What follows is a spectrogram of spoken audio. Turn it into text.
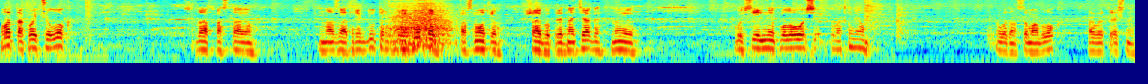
Вот такой чулок. Сюда поставим назад редуктор. Редуктор. Посмотрим шайбу преднатяга. Ну и усиленные полуоси воткнем. Вот он самоблок АВТшный.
